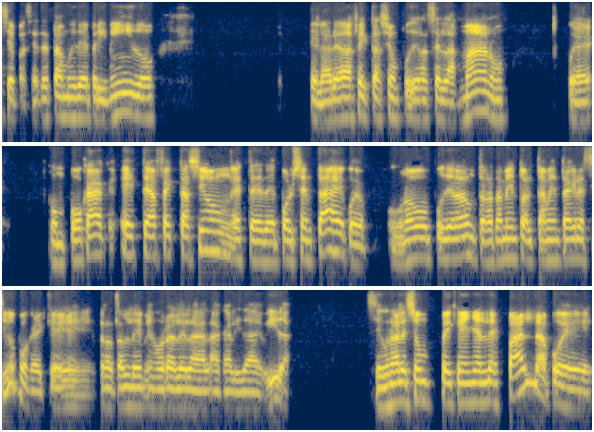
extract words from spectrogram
si el paciente está muy deprimido, el área de afectación pudiera ser las manos, pues con poca este, afectación este, de porcentaje, pues uno pudiera dar un tratamiento altamente agresivo porque hay que tratar de mejorarle la, calidad de vida. Si es una lesión pequeña en la espalda, pues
